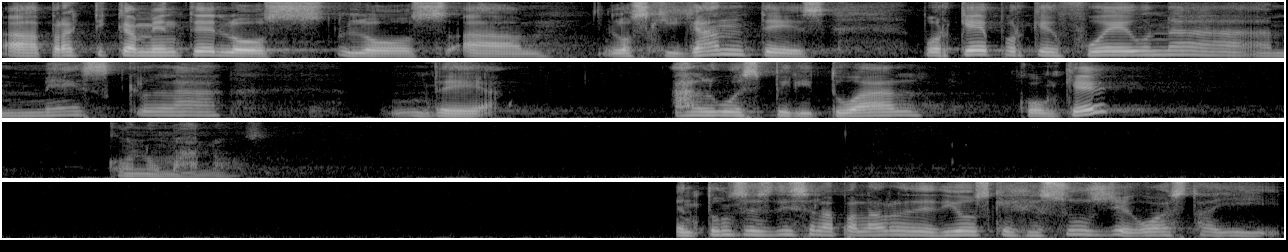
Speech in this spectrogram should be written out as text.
ah, prácticamente los, los, los gigantes ¿Por qué? Porque fue una mezcla de algo espiritual con qué? Con humanos. Entonces dice la palabra de Dios que Jesús llegó hasta allí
